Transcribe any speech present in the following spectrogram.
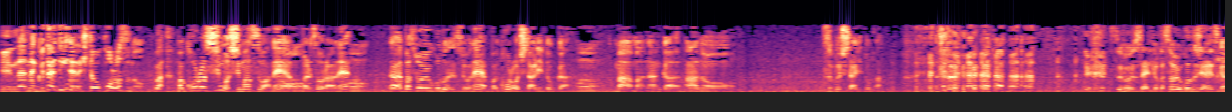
いやなな具体的にはね人を殺すの？まあ、まあ殺しもしますわねやっぱりそらね。うん。だからやっぱそういうことですよね。やっぱ殺したりとか。うん。まあまあなんかあの潰したりとか。潰したりとかそういうことじゃないですか。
